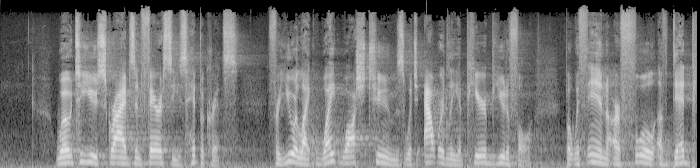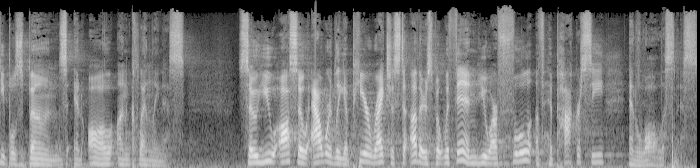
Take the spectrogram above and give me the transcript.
Woe to you, scribes and Pharisees, hypocrites! For you are like whitewashed tombs, which outwardly appear beautiful, but within are full of dead people's bones and all uncleanliness. So you also outwardly appear righteous to others, but within you are full of hypocrisy and lawlessness.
